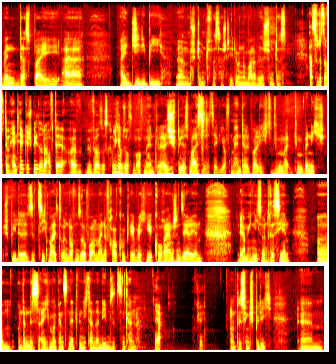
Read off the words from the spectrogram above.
wenn das bei äh, IGDB ähm, stimmt, was da steht. Und normalerweise stimmt das. Hast du das auf dem Handheld gespielt oder auf der äh, Versus-Konsole? Ich habe es auf, auf, dem Handheld. Also ich spiele das meiste tatsächlich auf dem Handheld, weil ich, wenn ich spiele, sitze ich meist unten auf dem Sofa und meine Frau guckt irgendwelche koreanischen Serien, die ja. mich nicht so interessieren. Ähm, und dann ist es eigentlich immer ganz nett, wenn ich dann daneben sitzen kann. Ja, okay. Und deswegen spiele ich ähm,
